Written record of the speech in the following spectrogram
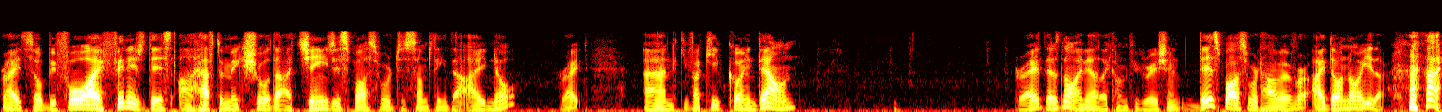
right? So before I finish this, I have to make sure that I change this password to something that I know, right? And if I keep going down, right, there's no any other configuration. This password, however, I don't know either.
